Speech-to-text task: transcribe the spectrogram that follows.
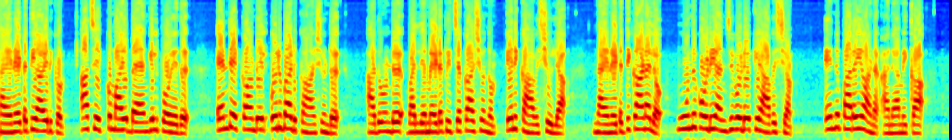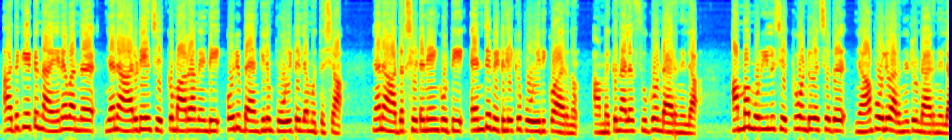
നയനേട്ടത്തി ആയിരിക്കും ആ ചെക്കുമായി ബാങ്കിൽ പോയത്. എന്റെ അക്കൗണ്ടിൽ ഒരുപാട് കാശുണ്ട്. അതുകൊണ്ട് വല്യമ്മയുടെ പിച്ചക്കാശൊന്നും എനിക്ക് ആവശ്യമില്ല നയനേട്ടത്തി കാണാലോ മൂന്ന് കോടി അഞ്ചു കോടിയൊക്കെ ആവശ്യം എന്ന് പറയുവാണ് അനാമിക. അത് കേട്ട് നയന വന്ന് ഞാൻ ആരുടെയും ചെക്ക് മാറാൻ വേണ്ടി ഒരു ബാങ്കിലും പോയിട്ടില്ല മുത്തശ്ശ. ഞാൻ ആദർശേട്ടനെയും കൂട്ടി എന്റെ വീട്ടിലേക്ക് പോയിരിക്കുമായിരുന്നു അമ്മയ്ക്ക് നല്ല സുഖം ഉണ്ടായിരുന്നില്ല അമ്മ മുറിയിൽ ചെക്ക് കൊണ്ടുവച്ചത് ഞാൻ പോലും അറിഞ്ഞിട്ടുണ്ടായിരുന്നില്ല.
